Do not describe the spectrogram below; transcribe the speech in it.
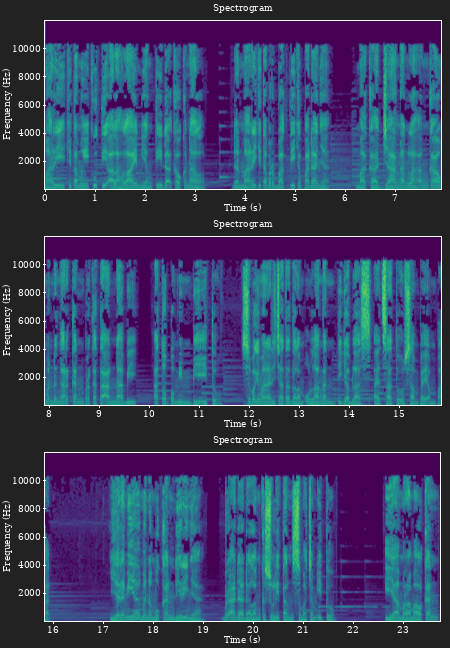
mari kita mengikuti Allah lain yang tidak kau kenal, dan mari kita berbakti kepadanya, maka janganlah engkau mendengarkan perkataan nabi atau pemimpi itu sebagaimana dicatat dalam Ulangan 13 ayat 1 sampai 4. Yeremia menemukan dirinya berada dalam kesulitan semacam itu. Ia meramalkan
